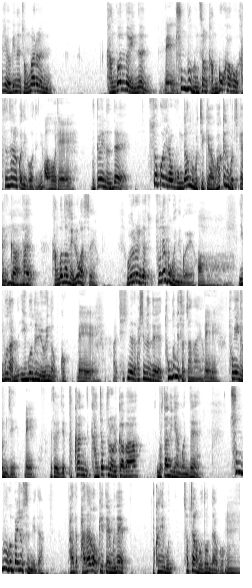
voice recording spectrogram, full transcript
사실 여기는 정말은 강 건너 있는 네. 충북 음성 감곡하고 같은 생활권이거든요. 어, 네. 묶여 있는데 수도권이라고 공장도 못 짓게 하고 학교도 못 짓게 하니까 음. 다강 건너서 일로 갔어요. 오히려 그러니까 손해 보고 있는 거예요. 어, 인구는 안, 인구들 요인은 없고. 네. 아, 70년대 80년대 통금 있었잖아요. 네, 네. 통행 금지. 네. 그래서 이제 북한 간첩 들어올까봐 못 다니게 한 건데 충북은 빼줬습니다. 바다, 바다가 없기 때문에 북한이 못, 첩자가 못 온다고. 음,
